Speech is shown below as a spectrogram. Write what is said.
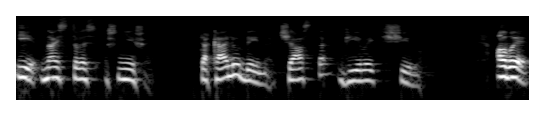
І найстрашніше, така людина часто вірить щиро. Але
